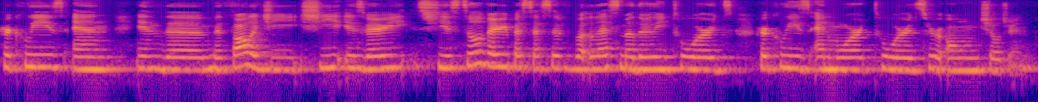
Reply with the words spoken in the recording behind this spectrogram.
Hercules, and in the mythology, she is very she is still very possessive but less motherly towards Hercules and more towards her own children.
